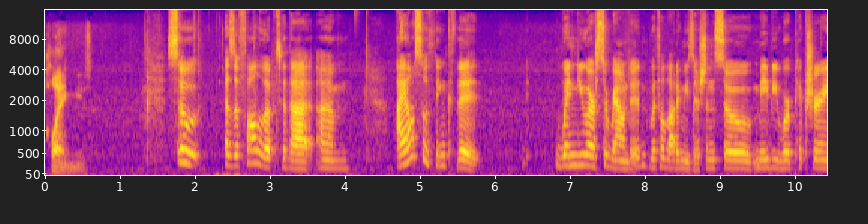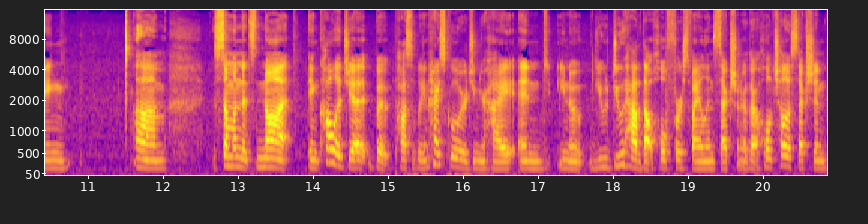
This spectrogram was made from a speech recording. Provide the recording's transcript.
playing music. So as a follow-up to that um, i also think that when you are surrounded with a lot of musicians, so maybe we're picturing um, someone that's not in college yet, but possibly in high school or junior high, and you know you do have that whole first violin section or that whole cello section.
